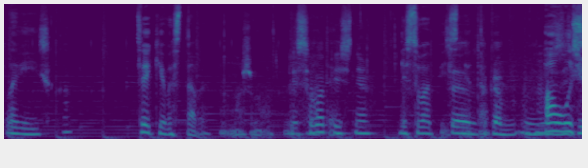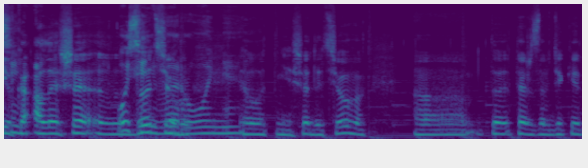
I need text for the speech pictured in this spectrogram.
Славінська. Це які вистави ми можемо Лісова пісня. Лісова пісня, Це так. така А візитівка, але ще е, Осінь до в цього. Вероні. Е, От ні, ще до цього. А, те- теж завдяки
